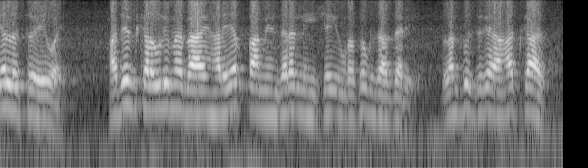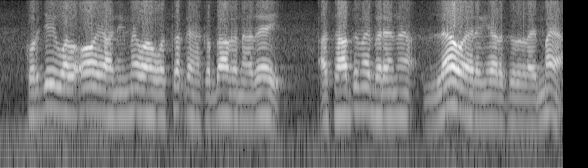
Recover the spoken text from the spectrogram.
yalatooy way xadiis kale weli ma baahin hal yabqa min daranihi shay-un rasuulka saas dari lankusigay axadkaas korjay wal oo yani mawa wasaqi haka baaqinadey asxaabta may bareen laa wa eran ya rasuul allahi maya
